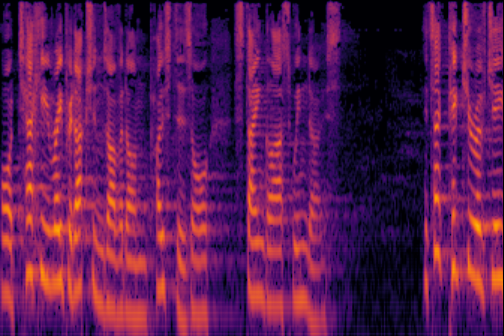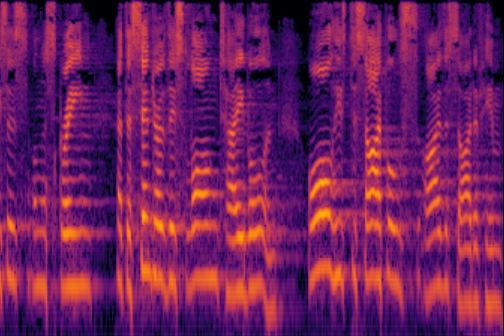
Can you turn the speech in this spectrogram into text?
or tacky reproductions of it on posters or stained glass windows. It's that picture of Jesus on the screen at the centre of this long table and all his disciples either side of him.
